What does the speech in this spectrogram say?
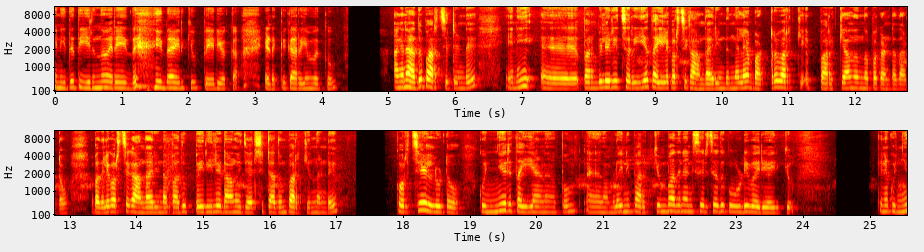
ഇനി ഇത് തീരുന്നവരെ ഇത് ഇതായിരിക്കും ഉപ്പേരി വെക്കുക ഇടയ്ക്ക് കറിയും വെക്കും. അങ്ങനെ അത് പറിച്ചിട്ടുണ്ട്. ഇനി പറമ്പിലൊരു ചെറിയ തൈയിൽ കുറച്ച് കാന്താരി ഉണ്ട് ഇന്നലെ ബട്ടർ പറിക്ക പറിക്കാൻ നിന്നപ്പോൾ കണ്ടതാട്ടോ. അപ്പോൾ അതിൽ കുറച്ച് കാന്താരി ഉണ്ട് അപ്പോൾ അത് ഉപ്പേരിയിലിടാമെന്ന് വിചാരിച്ചിട്ട് അതും പറിക്കുന്നുണ്ട്. കുറച്ചേ ഉള്ളൂ കേട്ടോ കുഞ്ഞൊരു തൈയാണ്. അപ്പം നമ്മൾ ഇനി പറിക്കുമ്പോൾ അതിനനുസരിച്ച് അത് കൂടി വരുമായിരിക്കും പിന്നെ കുഞ്ഞു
